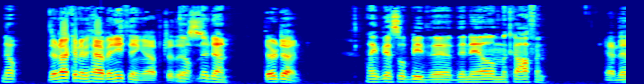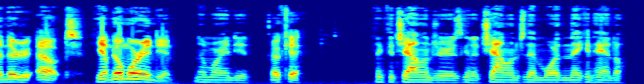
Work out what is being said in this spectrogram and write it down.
Nope. They're not going to have anything after Nope, this. they're done. they're done, I think this will be the, the nail in the coffin. and then they're out. Yep. No more Indian. No more Indian. Okay. I think the Challenger is going to challenge them more than they can handle.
